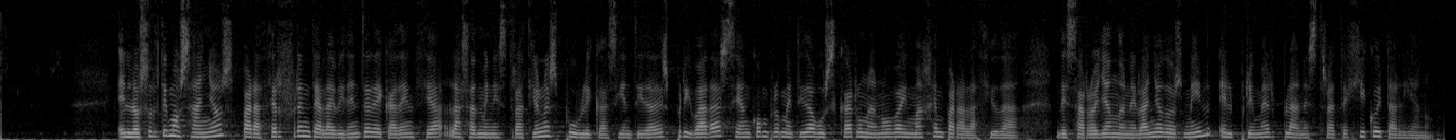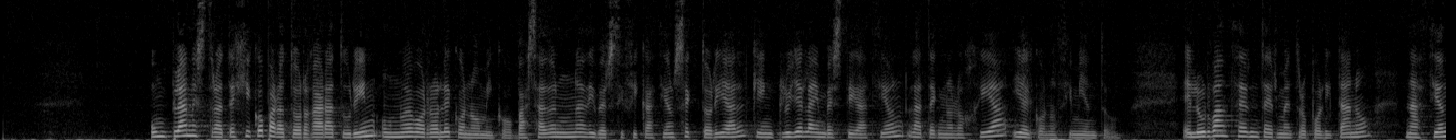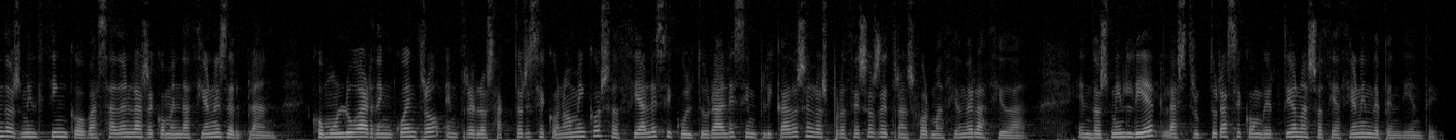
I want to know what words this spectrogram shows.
En los últimos años, para hacer frente a la evidente decadencia, las administraciones públicas y entidades privadas se han comprometido a buscar una nueva imagen para la ciudad, desarrollando en el año 2000 el primer plan estratégico italiano. Un plan estratégico para otorgar a Turín un nuevo rol económico, basado en una diversificación sectorial que incluye la investigación, la tecnología y el conocimiento. El Urban Center Metropolitano nació en 2005 basado en las recomendaciones del plan, como un lugar de encuentro entre los actores económicos, sociales y culturales implicados en los procesos de transformación de la ciudad. En 2010 la estructura se convirtió en asociación independiente.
